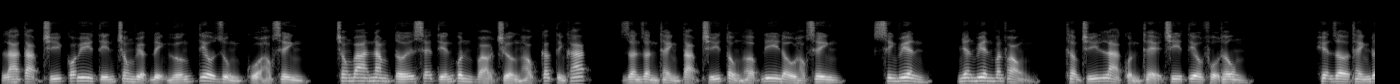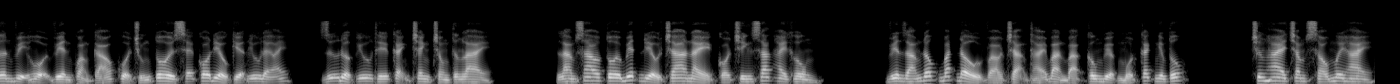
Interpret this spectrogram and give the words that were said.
là tạp chí có uy tín trong việc định hướng tiêu dùng của học sinh, trong 3 năm tới sẽ tiến quân vào trường học các tỉnh khác, dần dần thành tạp chí tổng hợp đi đầu học sinh, sinh viên, nhân viên văn phòng, thậm chí là quần thể chi tiêu phổ thông. Hiện giờ thành đơn vị hội viên quảng cáo của chúng tôi sẽ có điều kiện ưu đãi, giữ được ưu thế cạnh tranh trong tương lai. Làm sao tôi biết điều tra này có chính xác hay không? Viên giám đốc bắt đầu vào trạng thái bàn bạc công việc một cách nghiêm túc. Chương 262,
